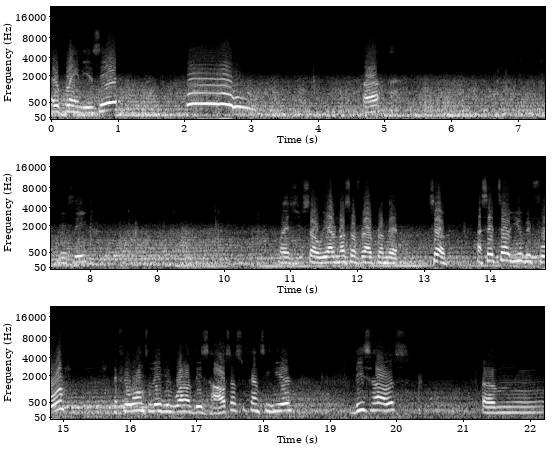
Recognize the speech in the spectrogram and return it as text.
Airplane, you see it? Uh, you see? Well, so we are not so far from there. So, as I told you before, if you want to live in one of these houses, you can see here, this house, um,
